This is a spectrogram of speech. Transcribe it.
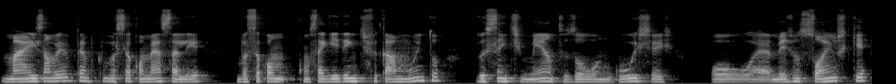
mas ao mesmo tempo que você começa a ler, você com consegue identificar muito dos sentimentos ou angústias ou é, mesmo sonhos que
